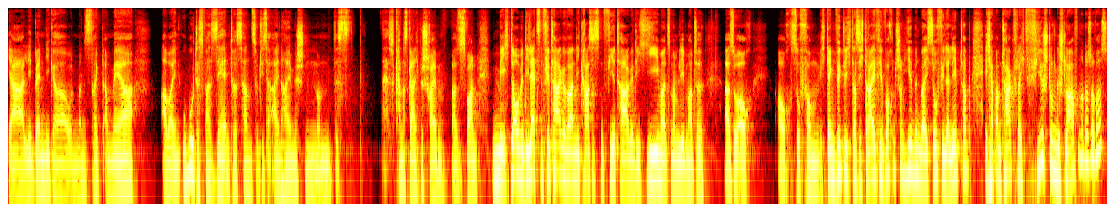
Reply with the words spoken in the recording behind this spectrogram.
ja, lebendiger und man ist direkt am Meer. Aber in Ubud, das war sehr interessant, so diese Einheimischen und das, das kann das gar nicht beschreiben. Also es waren, ich glaube, die letzten vier Tage waren die krassesten vier Tage, die ich jemals in meinem Leben hatte. Also auch, auch so vom, ich denke wirklich, dass ich drei, vier Wochen schon hier bin, weil ich so viel erlebt habe. Ich habe am Tag vielleicht vier Stunden geschlafen oder sowas,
